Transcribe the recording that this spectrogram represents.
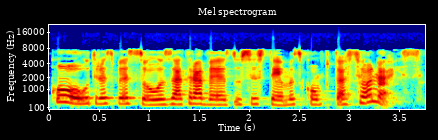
com outras pessoas através dos sistemas computacionais.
